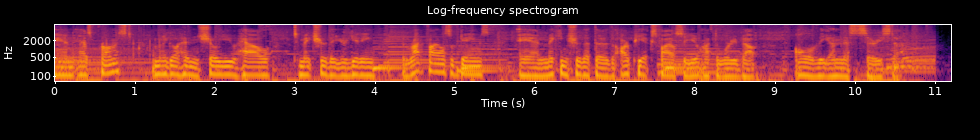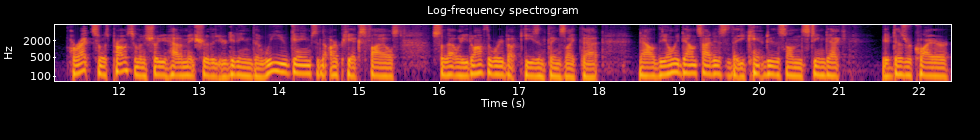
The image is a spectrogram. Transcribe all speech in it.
And as promised, I'm going to go ahead and show you how to make sure that you're getting the right files of games and making sure that they're the RPX files so you don't have to worry about all of the unnecessary stuff. Alright, so as promised, I'm going to show you how to make sure that you're getting the Wii U games and the RPX files so that way you don't have to worry about keys and things like that. Now, the only downside is that you can't do this on Steam Deck. It does require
